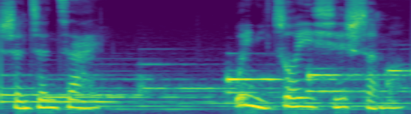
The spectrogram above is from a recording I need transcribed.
神正在为你做一些什么。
